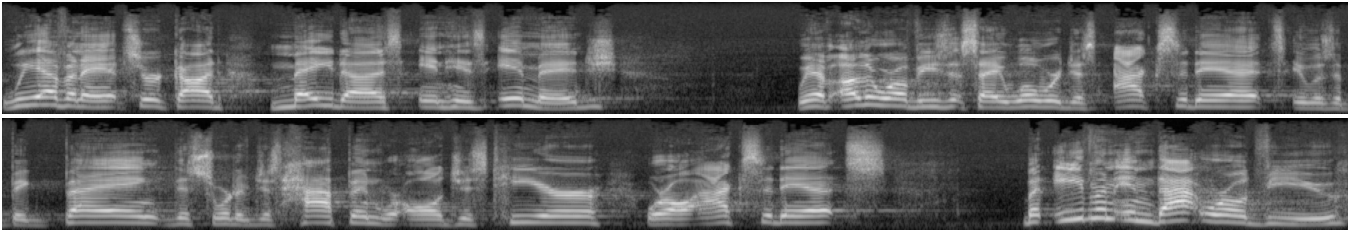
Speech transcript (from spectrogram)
We have an answer. God made us in his image. We have other worldviews that say, well, we're just accidents. It was a big bang. This sort of just happened. We're all just here. We're all accidents. But even in that worldview,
